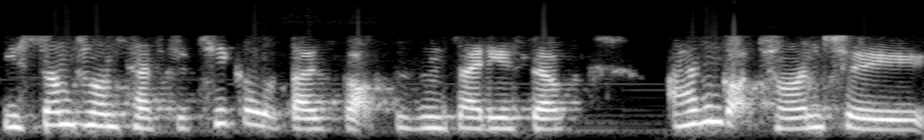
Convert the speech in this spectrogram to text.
you sometimes have to tick all of those boxes and say to yourself, I haven't got time to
